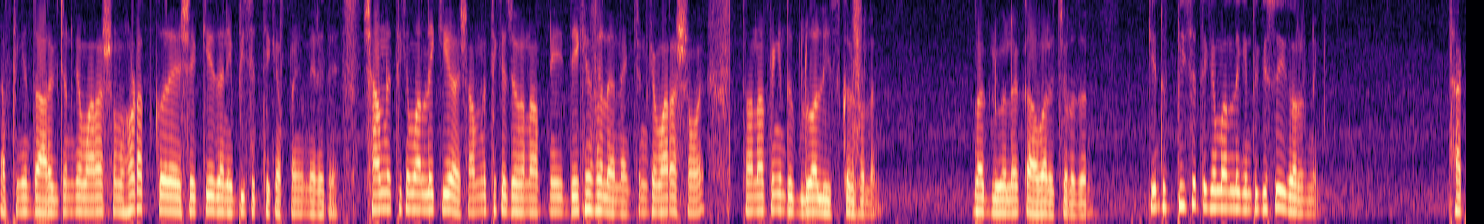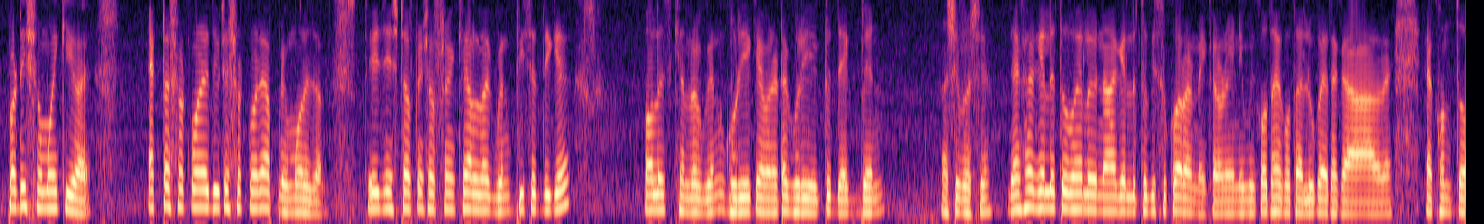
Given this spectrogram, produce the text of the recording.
আপনি কিন্তু আরেকজনকে মারার সময় হঠাৎ করে এসে কে জানি পিছের থেকে আপনাকে মেরে দেয়। সামনে থেকে মারলে কী হয়? সামনে থেকে যখন আপনি দেখে ফেলেন একজনকে মারার সময়, তখন আপনি কিন্তু গ্লোয়াল ইউজ করে ফেলেন বা গ্লোয়ালের কাভারে চলে যান। কিন্তু পিছে থেকে মারলে কিন্তু কিছুই করার নেই। থার্ড পার্টির সময় কী হয়? একটা শট মারে, দুইটা শট মারে, আপনি মরে যান। তো এই জিনিসটা আপনি সবসময় খেয়াল রাখবেন। পিছের দিকে অলওয়েজ খেয়াল রাখবেন। ঘুরিয়ে ক্যামেরাটা ঘুরিয়ে একটু দেখবেন। আশেপাশে। দেখা গেলে তো ভালোই না গেলে তো কিছু করার নেই, কারণ এনিমি কোথায় কোথায় লুকায় থাকে। আর এখন তো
